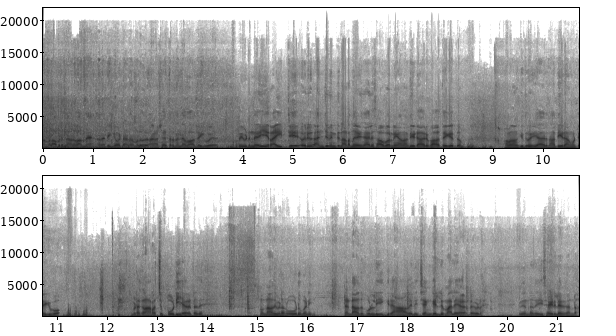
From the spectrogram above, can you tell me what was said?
നമ്മൾ അവിടെ നിന്നാണ് വന്നത് എന്നിട്ട് ഇങ്ങോട്ടാണ് നമ്മൾ ക്ഷേത്രത്തിന്റെ ആ ഭാഗത്തേക്ക് പോയത്. അപ്പോൾ ഇവിടുന്ന് ഈ റൈറ്റ് ഒരു അഞ്ച് മിനിറ്റ് നടന്നു കഴിഞ്ഞാൽ സൗവർണിക നദിയുടെ ആ ഒരു ഭാഗത്തേക്ക് എത്തും. അപ്പോൾ നമുക്ക് ഇതുവഴി ആ ഒരു നദിയുടെ അങ്ങോട്ടേക്ക് പോവാം. ഇവിടെ നിറച്ച് പൊടിയാണ് കേട്ടത് ഒന്നാമത് ഇവിടെ റോഡ് പണി. രണ്ടാമത് ഫുള്ളി ഗ്രാവൽ ചെങ്കല്ല് മലയാണ് കേട്ടോ ഇവിടെ. ഇത് കണ്ടത് ഈ സൈഡിലൊക്കെ കണ്ടോ?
